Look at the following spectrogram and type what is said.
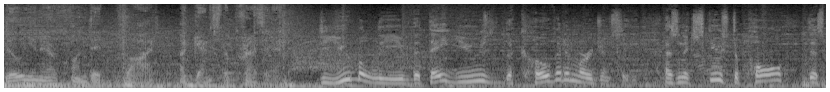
billionaire funded plot against the president. Do you believe that they used the COVID emergency as an excuse to pull this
